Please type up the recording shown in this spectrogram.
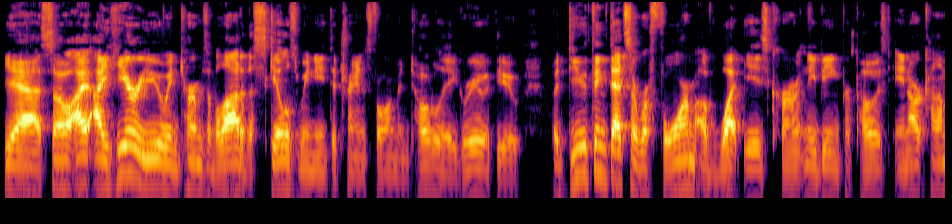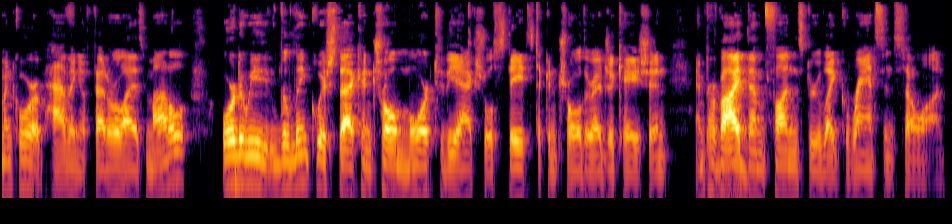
Yeah, so I, I hear you in terms of a lot of the skills we need to transform and totally agree with you. But do you think that's a reform of what is currently being proposed in our Common Core of having a federalized model? Or do we relinquish that control more to the actual states to control their education and provide them funds through like grants and so on?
